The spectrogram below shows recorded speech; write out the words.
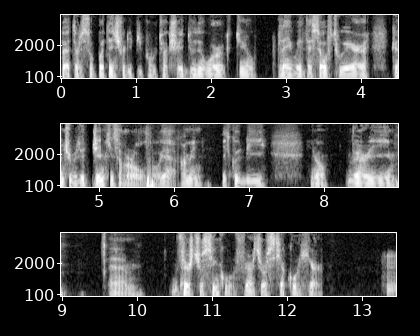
but also potentially people to actually do the work you know play with the software, contribute to Jenkins overall. So yeah, I mean, it could be, you know, very um, virtuous circle here. Hmm.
